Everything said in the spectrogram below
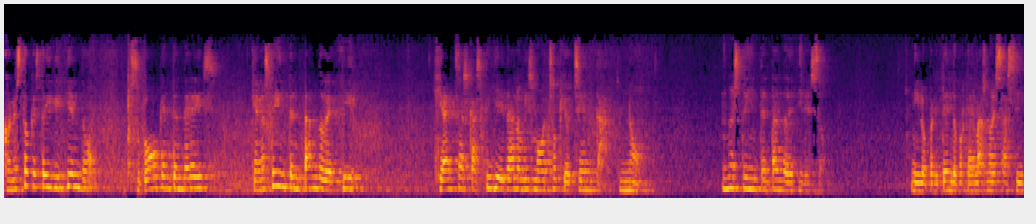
Con esto que estoy diciendo, supongo que entenderéis que no estoy intentando decir que ancha es Castilla y da lo mismo 8 que 80. No, no estoy intentando decir eso. Ni lo pretendo, porque además no es así.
